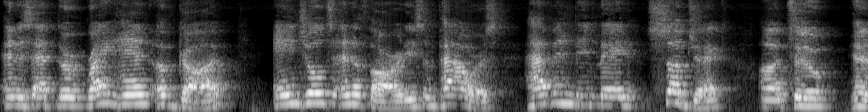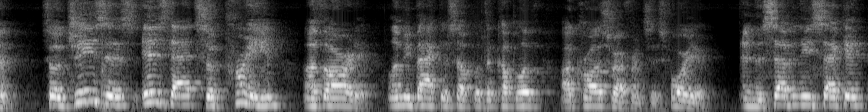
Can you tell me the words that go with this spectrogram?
and is at the right hand of God, angels and authorities and powers having been made subject uh, to him. So Jesus is that supreme authority. Let me back this up with a couple of uh, cross references for you in the 72nd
